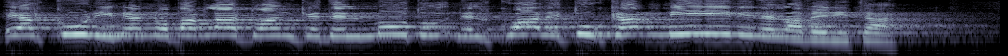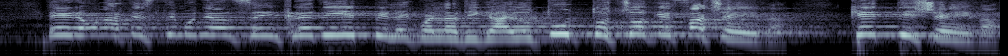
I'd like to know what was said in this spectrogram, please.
E alcuni mi hanno parlato anche del modo nel quale tu cammini nella verità. Era una testimonianza incredibile quella di Gaio, tutto ciò che faceva, che diceva,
